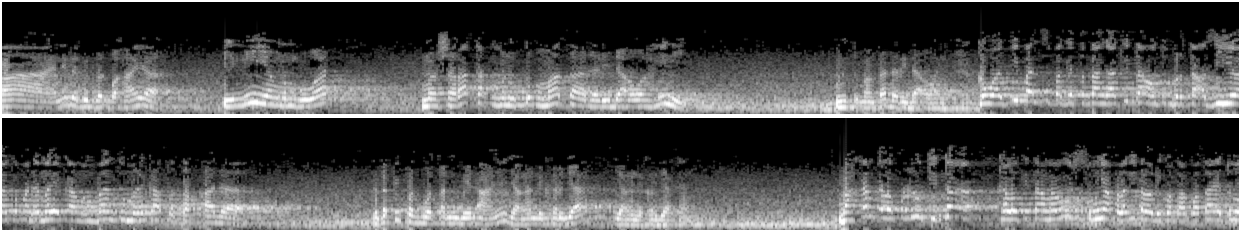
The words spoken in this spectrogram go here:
Ah, ini lebih berbahaya. Ini yang membuat masyarakat menutup mata dari dakwah ini. Menutup mata dari dakwah ini. Kewajiban sebagai tetangga kita untuk bertakziah kepada mereka, membantu mereka tetap ada. Tetapi perbuatan bid'ahnya jangan dikerja, jangan dikerjakan. Bahkan kalau perlu kita kalau kita mau sesungguhnya apalagi kalau di kota-kota itu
